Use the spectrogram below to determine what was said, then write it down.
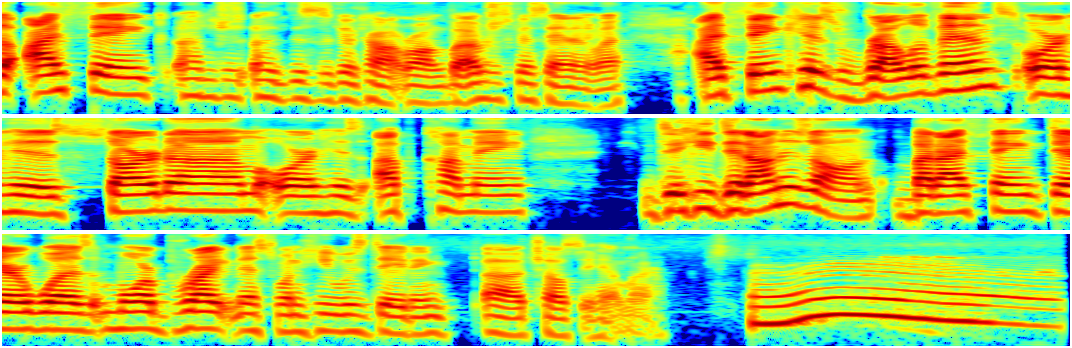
the i think i'm just uh, this is gonna come out wrong but i'm just gonna say it anyway I think his relevance or his stardom or his upcoming d- he did on his own, but I think there was more brightness when he was dating uh, Chelsea Handler. Mm,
